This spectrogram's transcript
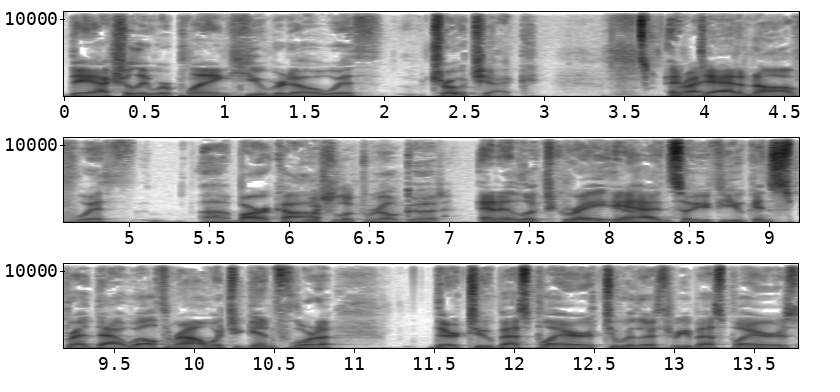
they actually were playing Huberdeau with Trocheck and Right. Dadonov with uh, Barkov which looked real good. and it looked great. Yeah. and so if you can spread that wealth around, which again, Florida, their two best players, two of their three best players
